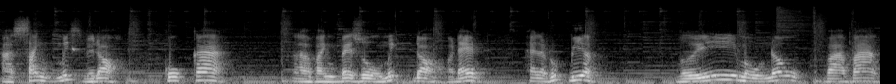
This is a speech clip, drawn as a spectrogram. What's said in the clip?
à, xanh mix với đỏ Coca à, vành bezel mix đỏ và đen hay là root beer với màu nâu và vàng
